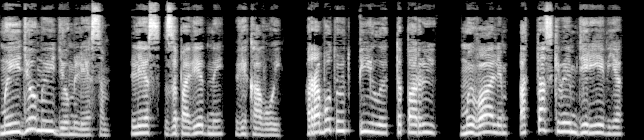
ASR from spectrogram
мы идем и идем лесом. Лес заповедный, вековой. Работают пилы, топоры, мы валим, оттаскиваем деревья,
